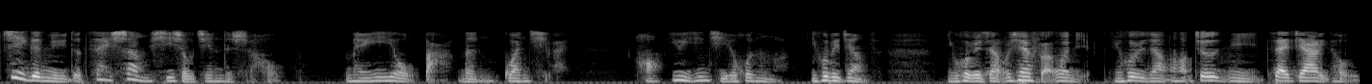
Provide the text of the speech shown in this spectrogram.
这个女的在上洗手间的时候没有把门关起来，好，因为已经结婚了嘛，你会不会这样子？你会不会这样？我现在反问你，你会不会这样？哈，就是你在家里头。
